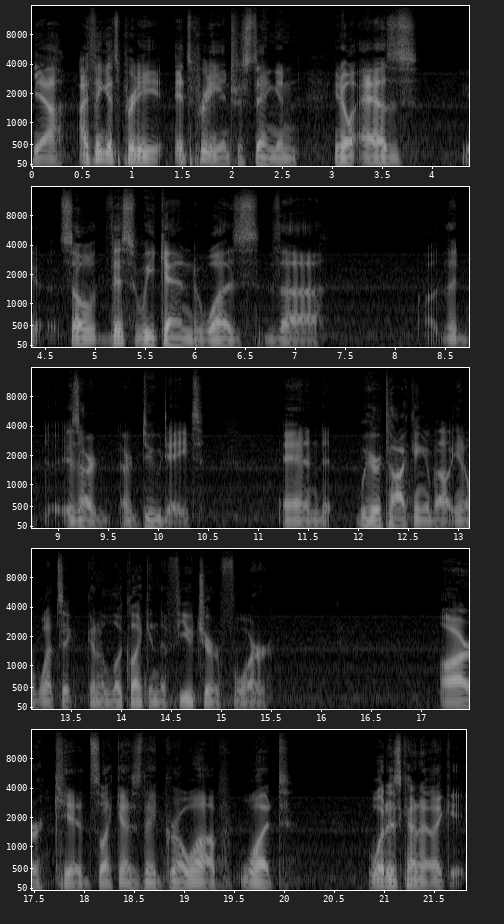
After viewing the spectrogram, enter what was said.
Yeah, I think it's pretty it's pretty interesting, and you know, as so this weekend was the uh, the is our our due date, and we were talking about you know what's it going to look like in the future for our kids, like as they grow up, what what is kind of like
